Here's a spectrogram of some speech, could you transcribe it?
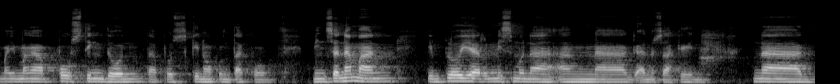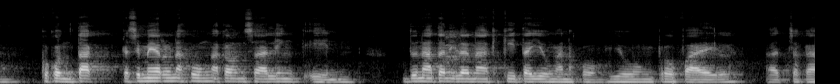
May mga posting doon tapos kinokontak ko. Minsan naman employer mismo na ang nag-ano sa akin, nagko-contact kasi meron akong account sa LinkedIn. Doon nata nila nakikita yung ano ko, yung profile at saka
